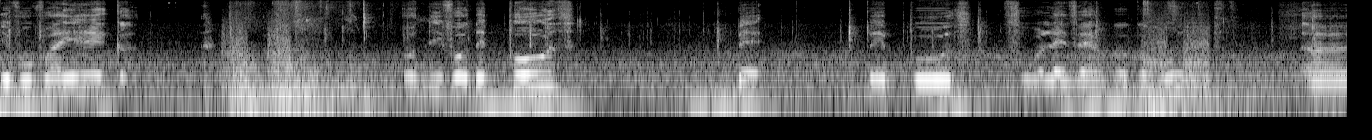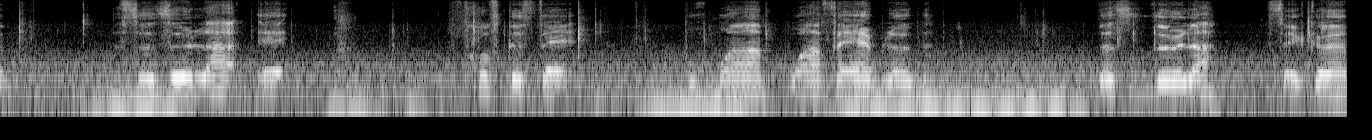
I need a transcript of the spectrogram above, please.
Et vous voyez que au niveau des pauses, des pauses sur les aires d'autoroute. Euh, ce jeu-là est... Je trouve que c'est pour moi un point faible de, de ce jeu-là. C'est que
